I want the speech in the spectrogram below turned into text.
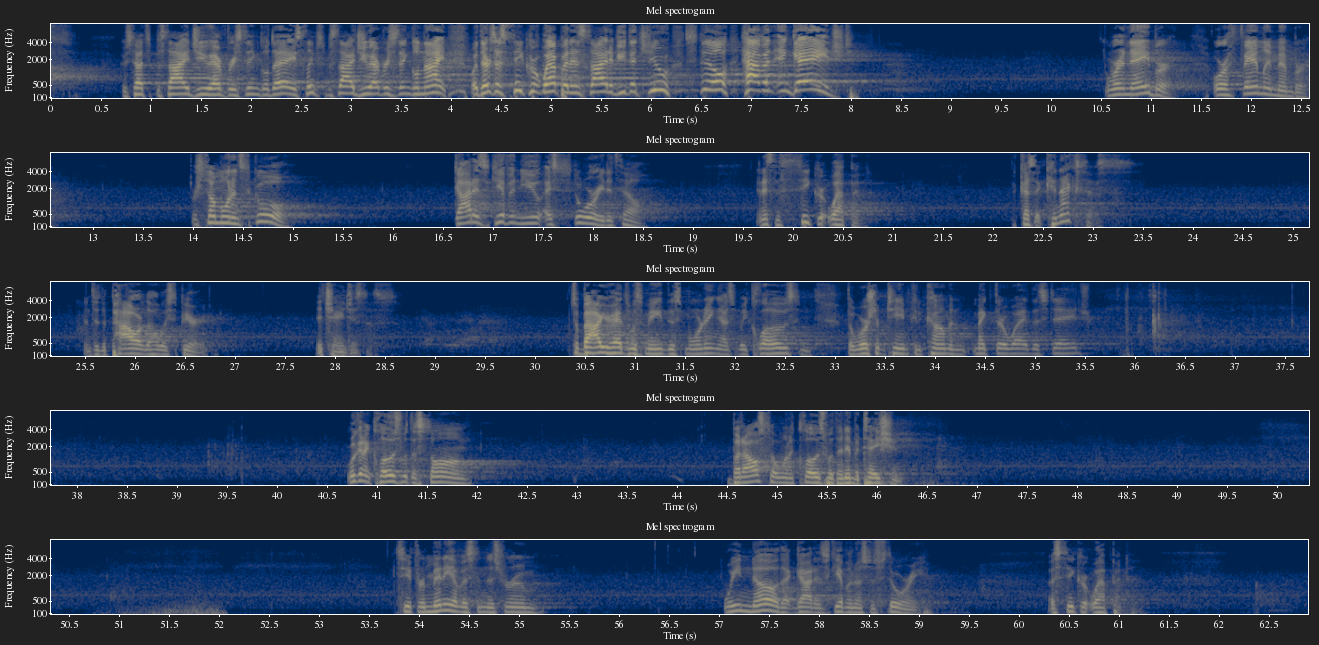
who sits beside you every single day, sleeps beside you every single night, but there's a secret weapon inside of you that you still haven't engaged. Or a neighbor, or a family member, or someone in school. God has given you a story to tell. And it's a secret weapon because it connects us. And through the power of the Holy Spirit, it changes us. So bow your heads with me this morning as we close. And the worship team can come and make their way to the stage. We're going to close with a song, but I also want to close with an invitation. See, for many of us in this room, we know that God has given us a story, a secret weapon.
